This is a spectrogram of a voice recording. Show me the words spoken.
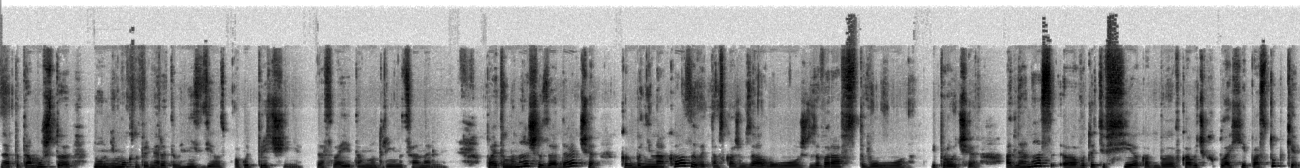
да, потому что ну, он не мог, например, этого не сделать по какой-то причине, да, своей там внутренней эмоциональной. Поэтому наша задача как бы не наказывать, там, скажем, за ложь, за воровство и прочее, А для нас э, вот эти все, как бы в кавычках, плохие поступки,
